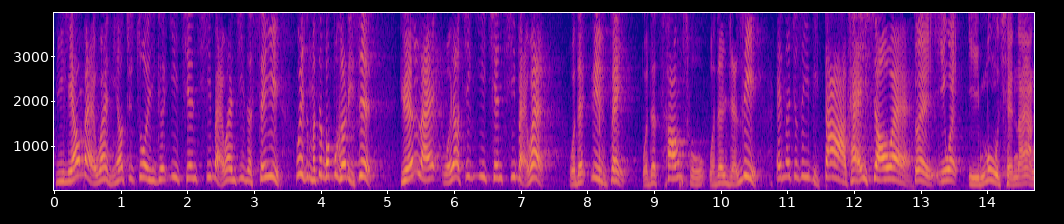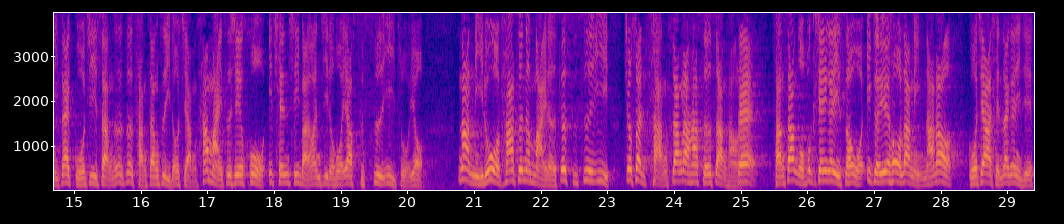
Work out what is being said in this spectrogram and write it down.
你两百万你要去做一个一千七百万计的生意，为什么这么不合理？是原来我要进一千七百万，我的运费、我的仓储、我的人力，哎，那就是一笔大开销哎。对，因为以目前来讲，你在国际上，那这厂商自己都讲，他买这些货一千七百万计的货要十四亿左右。那你如果他真的买了这十四亿，就算厂商让他赊账好了。对。厂商，我不先跟你收，我一个月后让你拿到国家的钱再跟你结。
